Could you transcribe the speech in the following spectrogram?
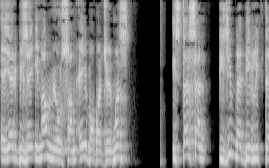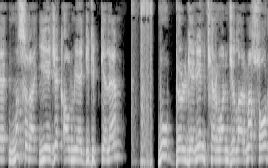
eğer bize inanmıyorsan ey babacığımız istersen bizimle birlikte Mısır'a yiyecek almaya gidip gelen bu bölgenin kervancılarına sor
